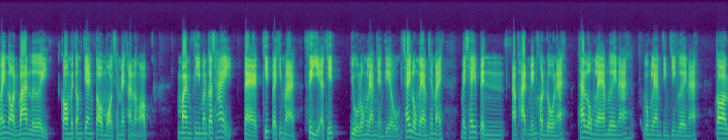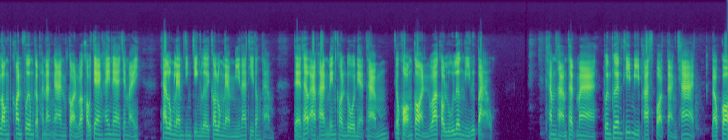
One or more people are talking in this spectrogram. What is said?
ไม่นอนบ้านเลย ก็ไม่ต้องแจ้งตอมอใช่ไหมคะน้องออฟ บางทีมันก็ใช่ แต่คิดไปคิดมา4อาทิตย์อยู่โรงแรมอย่างเดียว ใช่โรงแรมใช่ไหม ไม่ใช่เป็นอพาร์ตเมนต์คอนโดนะ ถ้าโรงแรมเลยนะ โรงแรมจริง ๆ เลยนะ ก็ลองคอนเฟิร์มกับพนักงานก่อนว่าเขาแจ้งให้แน่ใช่ไหม ถ้าโรงแรมจริง ๆ เลยก็โรงแรมมีหน้าที่ต้องถาม แต่ถ้าอพาร์ตเมนต์คอนโดเนี่ยถามเจ้าของก่อนว่าเขารู้เรื่องนี้หรือเปล่าคำถามถัดมาเพื่อนๆที่มีพาสปอร์ตต่างชาติ แล้วก็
